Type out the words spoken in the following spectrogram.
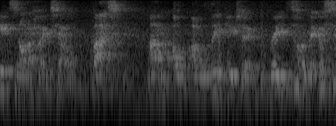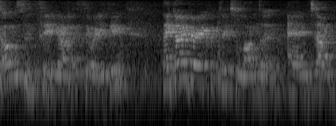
It's not a hotel, but um, I'll, I'll, leave you to read some of it yourselves and see, uh, see what you think. They go very quickly to London, and um,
